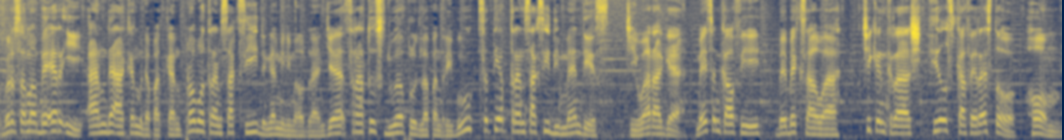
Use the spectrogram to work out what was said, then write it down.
Bersama BRI, Anda akan mendapatkan promo transaksi dengan minimal belanja 128.000 setiap transaksi di Mandis, Jiwa Raga, Mason Coffee, Bebek Sawah, Chicken Crush, Hills Cafe Resto, Home,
